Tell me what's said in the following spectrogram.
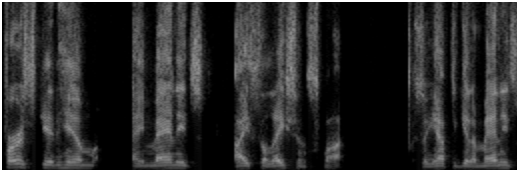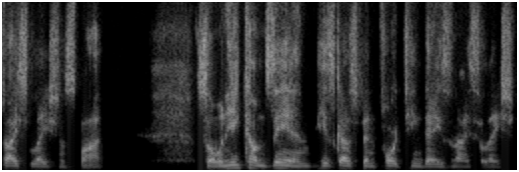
first get him a managed isolation spot. So you have to get a managed isolation spot. So when he comes in, he's got to spend 14 days in isolation.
